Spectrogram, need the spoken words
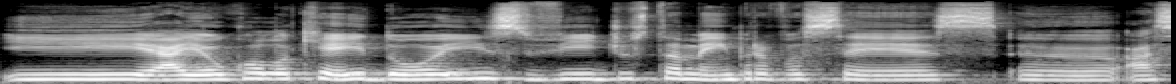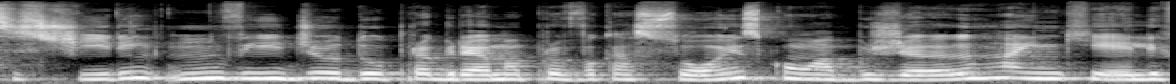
E aí eu coloquei dois vídeos também para vocês uh, assistirem. Um vídeo do programa Provocações com a Bujanra, em que ele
